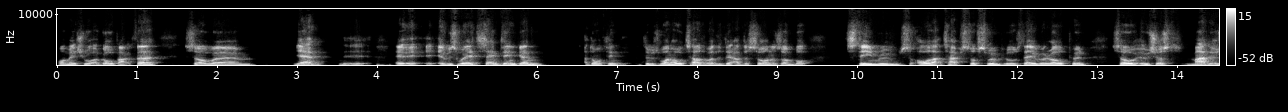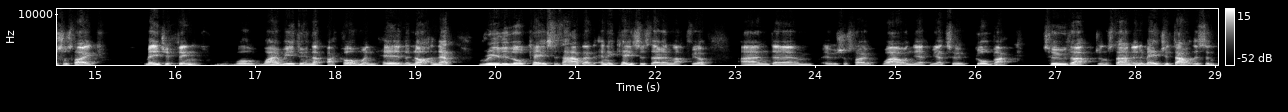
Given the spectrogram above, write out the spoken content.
what makes you want to go back there? So, um, yeah, it, it, it was weird. Same thing again. I don't think there was one hotel where they didn't have the saunas on, but steam rooms, all that type of stuff, swimming pools, they were open. So it was just mad. It was just like made you think, well, why are we doing that back home when here they're not? And that really low cases. I haven't had any cases there in Latvia. And um, it was just like, wow. And yet we had to go back to that, do you understand? And it made you doubt, listen,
